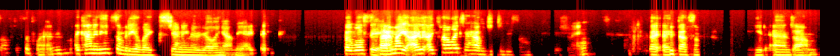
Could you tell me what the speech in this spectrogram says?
self-discipline. I kind of need somebody like standing there yelling at me I think. But we'll see. I might I, I kind of like to have it just to do some conditioning I, I that's something I need and um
